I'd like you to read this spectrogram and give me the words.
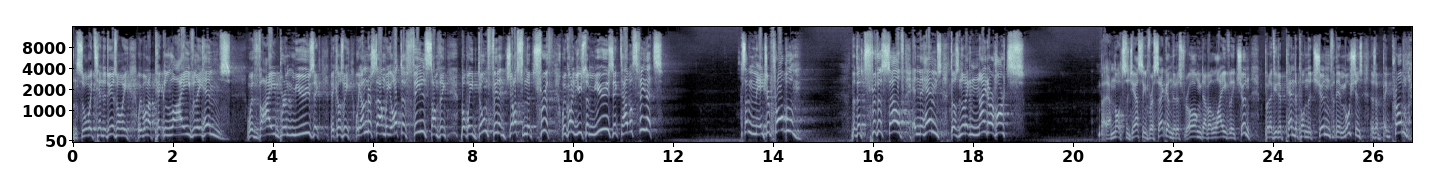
And so, what we tend to do is well, we, we want to pick lively hymns with vibrant music because we, we understand we ought to feel something, but we don't feel it just from the truth. We've got to use the music to help us feel it. That's a major problem. That the truth itself in the hymns does not ignite our hearts. I'm not suggesting for a second that it's wrong to have a lively tune, but if you depend upon the tune for the emotions, there's a big problem.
